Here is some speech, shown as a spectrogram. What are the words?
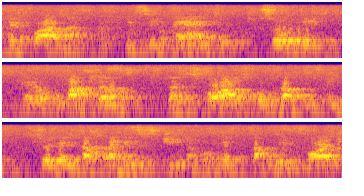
a reforma do ensino médio, sobre é, ocupação das escolas, como os alunos têm se organizado para resistir, né? um movimento que está muito forte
